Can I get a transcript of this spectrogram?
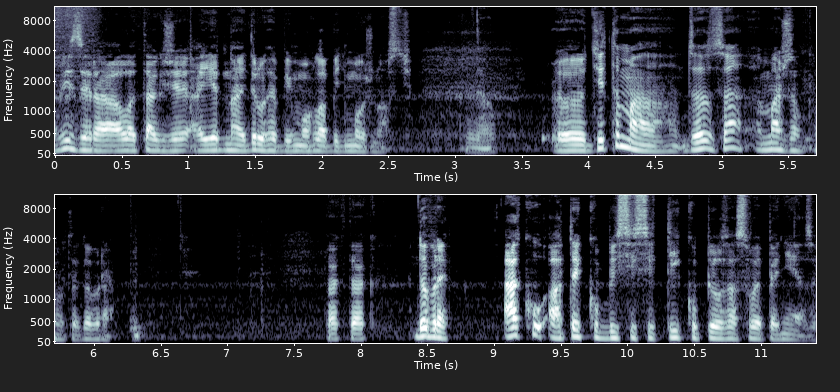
Vyzerá ale tak, že aj jedno, aj druhé by mohla byť možnosť. No. E, kde to má? Za, za, máš zamknuté, dobre. Tak, tak. Dobre, akú Ateku by si si ty kúpil za svoje peniaze?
